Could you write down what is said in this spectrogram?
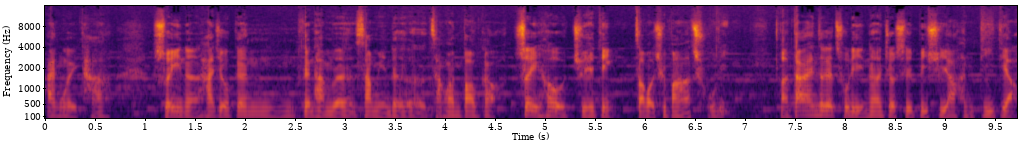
安慰他，所以呢，他就跟跟他们的上面的长官报告，最后决定找我去帮他处理。啊，当然这个处理呢，就是必须要很低调。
